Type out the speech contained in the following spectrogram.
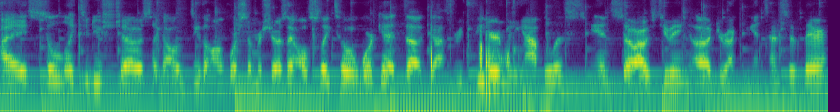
I still like to do shows. Like I'll do the encore summer shows. I also like to work at the Guthrie Theater in Minneapolis, and so I was doing a directing intensive there.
